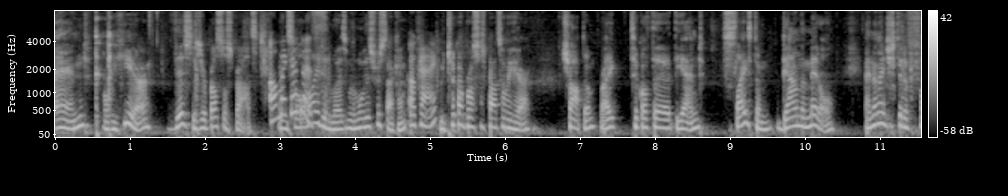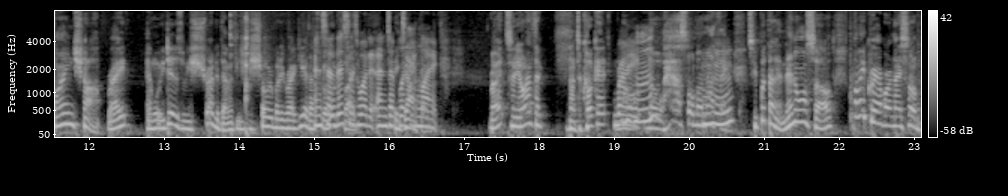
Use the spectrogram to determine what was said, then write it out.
and over here, this is your Brussels sprouts. Oh, my and so all I did was, I'm to move this for a second. Okay. We took our Brussels sprouts over here, chopped them, right? Took off the, the end, sliced them down the middle, and then I just did a fine chop, right? And what we did is we shredded them. If you show everybody right here, that's And what so it looks this is what it ends up Exactly. looking like. Right? So you don't have to not to cook it. no- Right. Mm-hmm. No, hassle, no nothing. So you put that in. Then also, let me grab our nice little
